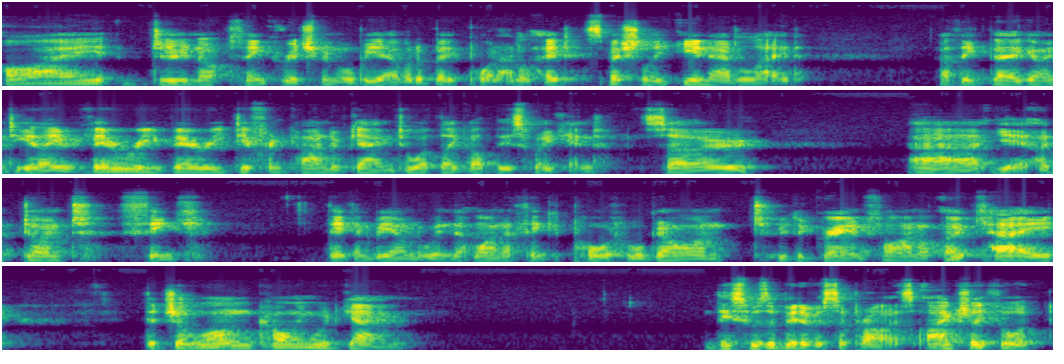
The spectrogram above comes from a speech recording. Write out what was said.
I do not think Richmond will be able to beat Port Adelaide, especially in Adelaide. I think they're going to get a very, very different kind of game to what they got this weekend. So, uh, yeah, I don't think they're going to be able to win that one. I think Port will go on to the grand final. Okay, the Geelong Collingwood game. This was a bit of a surprise. I actually thought,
